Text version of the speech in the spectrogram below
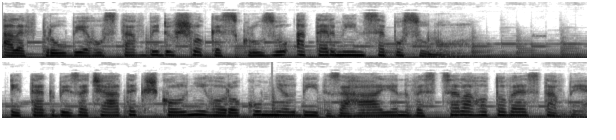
ale v průběhu stavby došlo ke skluzu a termín se posunul. I tak by začátek školního roku měl být zahájen ve zcela hotové stavbě.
